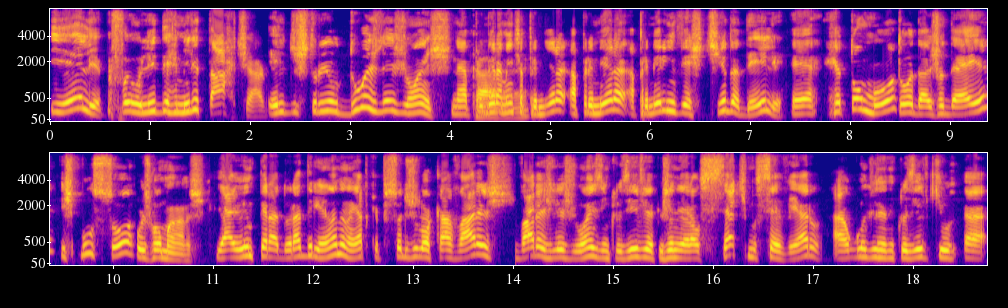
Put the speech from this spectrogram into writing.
e ele foi um líder militar, Tiago. Ele destruiu duas legiões, né? Primeiramente, a primeira, a primeira, a primeira investida dele é, retomou toda a Judéia, expulsou os romanos. E aí o imperador imperador Adriano, na época, precisou deslocar várias, várias legiões, inclusive o general Sétimo Severo. Alguns dizem, inclusive, que o, a,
